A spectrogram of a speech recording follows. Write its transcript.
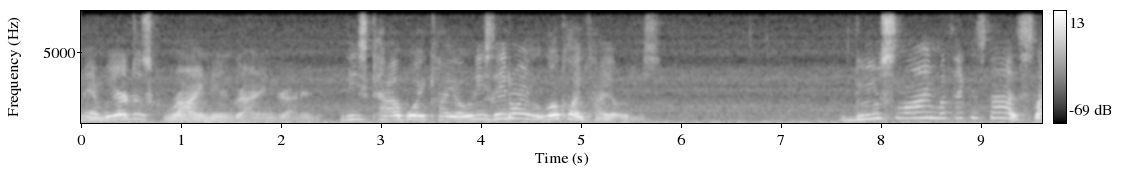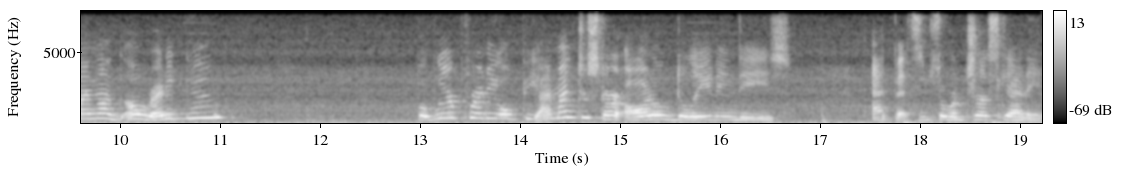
Man, we are just grinding, grinding, grinding. These cowboy coyotes, they don't even look like coyotes. Goo slime? What the heck is that? Slime not already goo? But we're pretty OP. I might just start auto deleting these epics. So we're just getting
